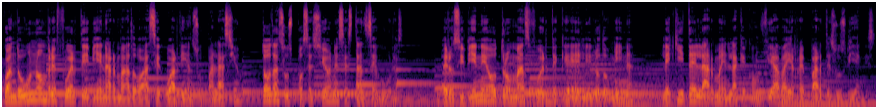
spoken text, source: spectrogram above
Cuando un hombre fuerte y bien armado hace guardia en su palacio, todas sus posesiones están seguras. Pero si viene otro más fuerte que él y lo domina, le quita el arma en la que confiaba y reparte sus bienes.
